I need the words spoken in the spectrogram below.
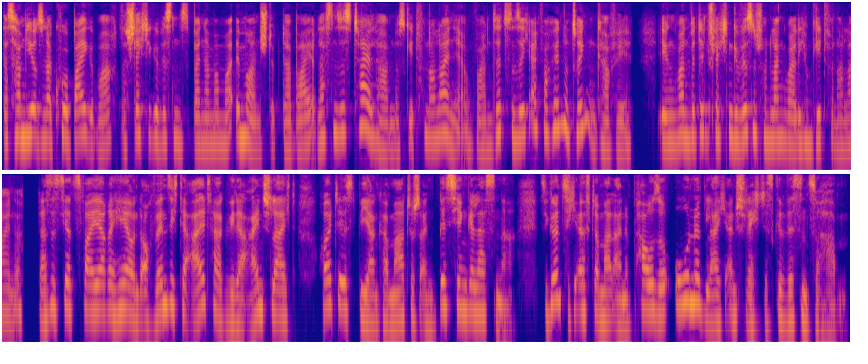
das haben die uns in der Kur beigebracht. Das schlechte Gewissen ist bei einer Mama immer ein Stück dabei. Lassen Sie es teilhaben. Das geht von alleine irgendwann. Setzen Sie sich einfach hin und trinken Kaffee. Irgendwann wird dem schlechten Gewissen schon langweilig und geht von alleine. Das ist jetzt zwei Jahre her und auch wenn sich der Alltag wieder einschleicht, heute ist Bianca Martusch ein bisschen gelassener. Sie gönnt sich öfter mal eine Pause, ohne gleich ein schlechtes Gewissen zu haben.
